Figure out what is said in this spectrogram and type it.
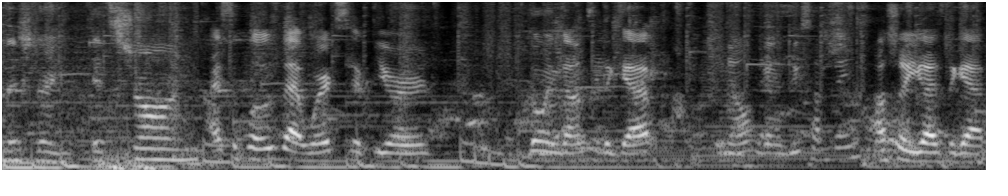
On this. It's strong. I suppose that works if you're going down to the gap you know, I'm gonna do something. I'll show you guys the gap.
